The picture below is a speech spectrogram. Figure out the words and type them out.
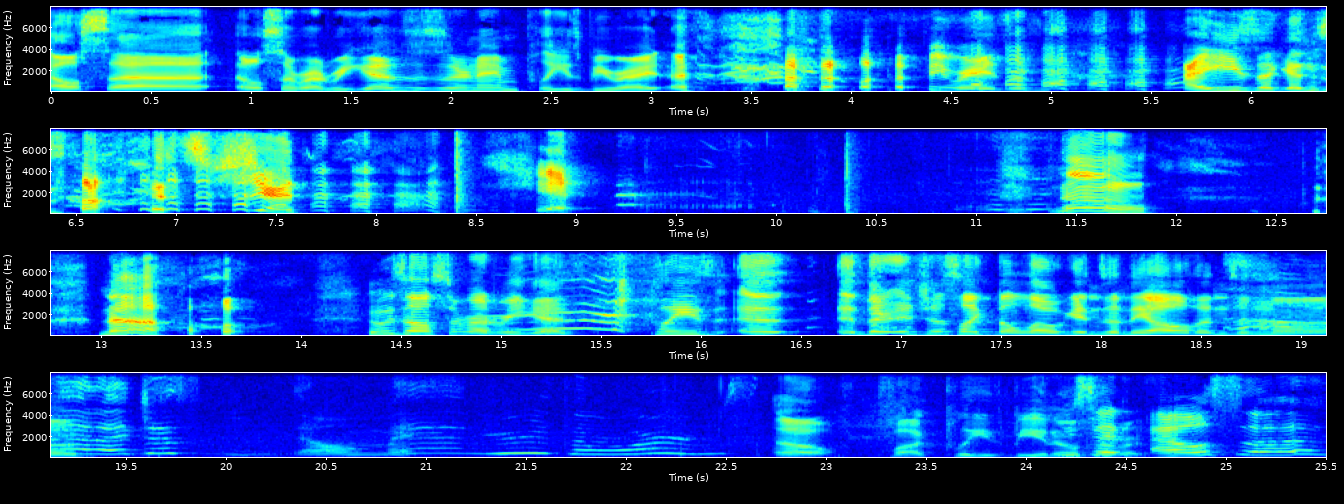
Elsa Elsa Rodriguez is her name. Please be right. I don't want to be racist. Eiza Gonzalez. Shit. Shit. No. No. Who's Elsa Rodriguez? Please. Uh, there, it's just like the Logans and the Aldens and the. oh man. I just. Oh man, you're the worst. Oh fuck! Please be an You Elsa. said Rod- Elsa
